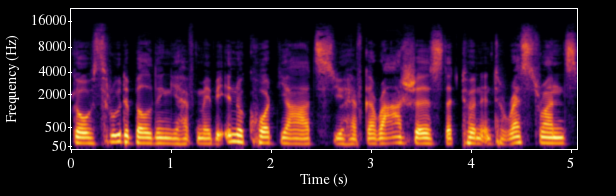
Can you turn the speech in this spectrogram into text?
go through the building. You have maybe inner courtyards. You have garages that turn into restaurants.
